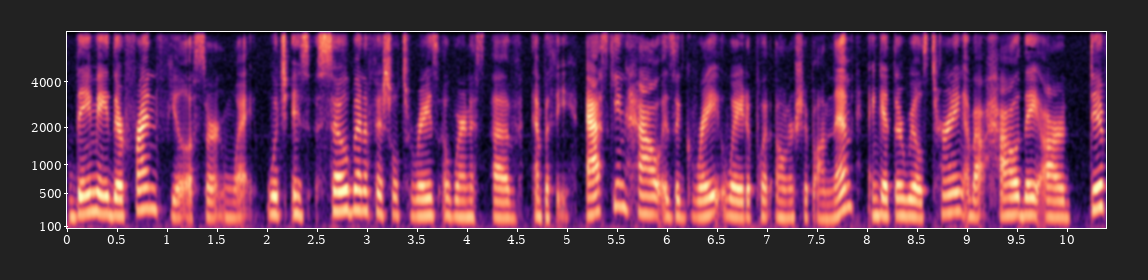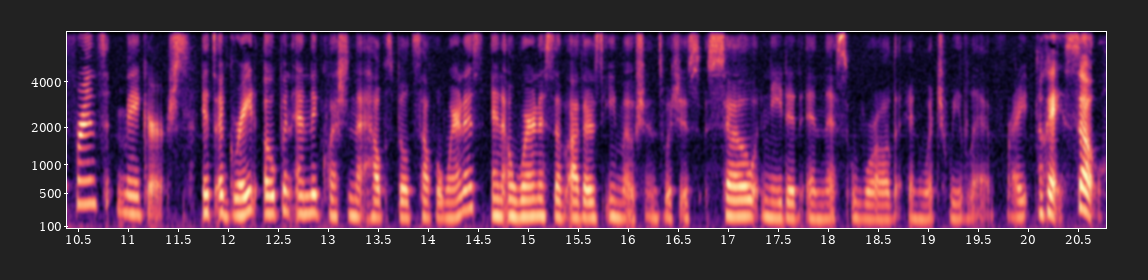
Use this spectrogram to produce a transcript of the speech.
they made their friend feel a certain way, which is so beneficial to raise awareness of empathy. Asking how is a great way to put ownership on them and get their wheels turning about how they are difference makers. It's a great open ended question that helps build self awareness and awareness of others' emotions, which is so needed in this world in which we live, right? Okay, so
